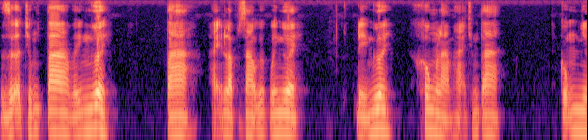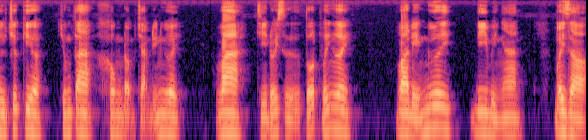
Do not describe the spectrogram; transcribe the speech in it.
Giữa chúng ta với ngươi, ta hãy lập giao ước với ngươi. Để ngươi không làm hại chúng ta. Cũng như trước kia, chúng ta không động chạm đến ngươi. Và chỉ đối xử tốt với ngươi. Và để ngươi đi bình an. Bây giờ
